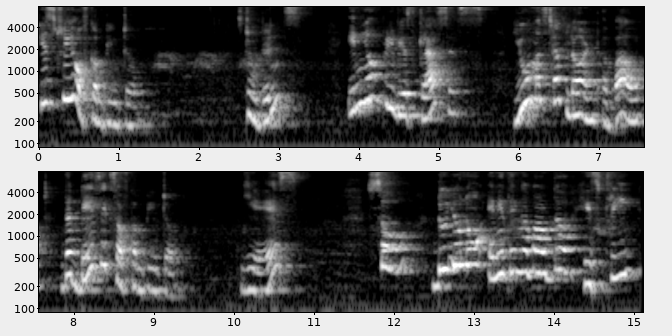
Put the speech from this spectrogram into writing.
History of computer. Students, in your previous classes, you must have learned about the basics of computer. Yes? So, do you know anything about the history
